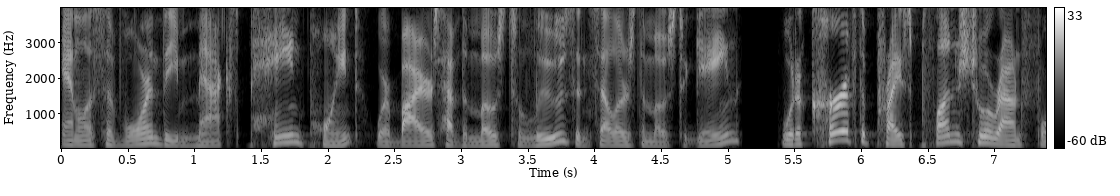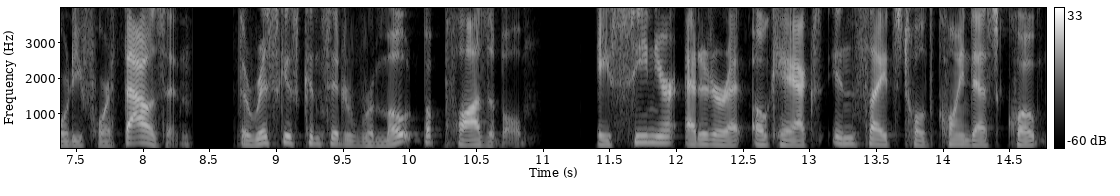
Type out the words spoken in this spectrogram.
Analysts have warned the max pain point, where buyers have the most to lose and sellers the most to gain, would occur if the price plunged to around 44,000. The risk is considered remote but plausible. A senior editor at OKX Insights told Coindesk, quote,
